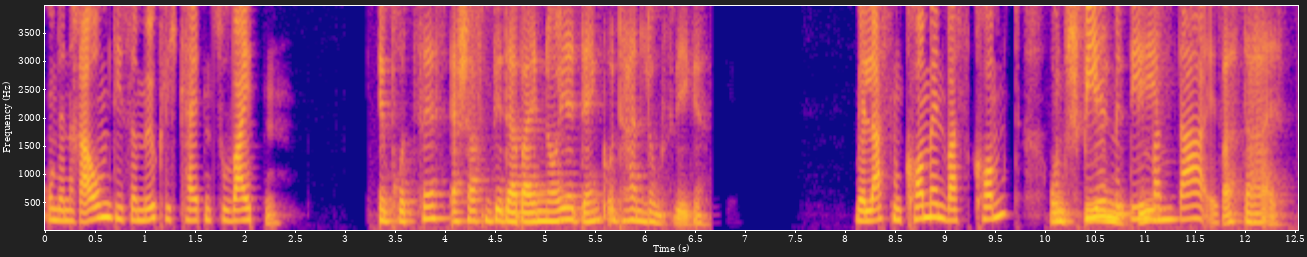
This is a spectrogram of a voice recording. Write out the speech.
um den Raum dieser Möglichkeiten zu weiten. Im Prozess erschaffen wir dabei neue Denk- und Handlungswege. Wir lassen kommen, was kommt und, und spielen mit, mit dem, was da ist. Was da ist.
